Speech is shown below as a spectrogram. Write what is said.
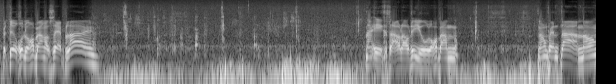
ไปเจอคนหลวงพระบางกับแสบไล่นางเอกสาวเราที่อยู่หลวงพระบางน้องแฟนต้าน้อง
